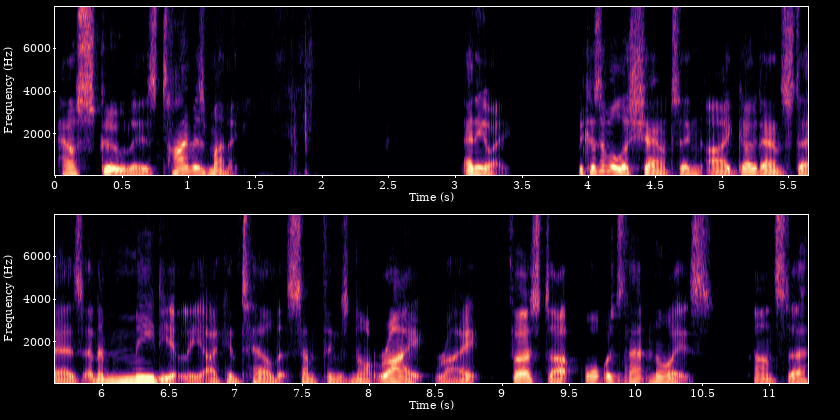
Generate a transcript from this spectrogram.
how school is. Time is money. Anyway, because of all the shouting, I go downstairs and immediately I can tell that something's not right, right? First up, what was that noise? Answer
